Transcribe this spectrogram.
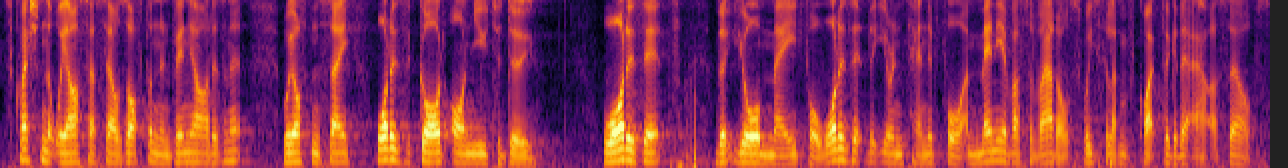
It's a question that we ask ourselves often in Vineyard, isn't it? We often say, What is God on you to do? What is it that you're made for? What is it that you're intended for? And many of us, of adults, we still haven't quite figured it out ourselves.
